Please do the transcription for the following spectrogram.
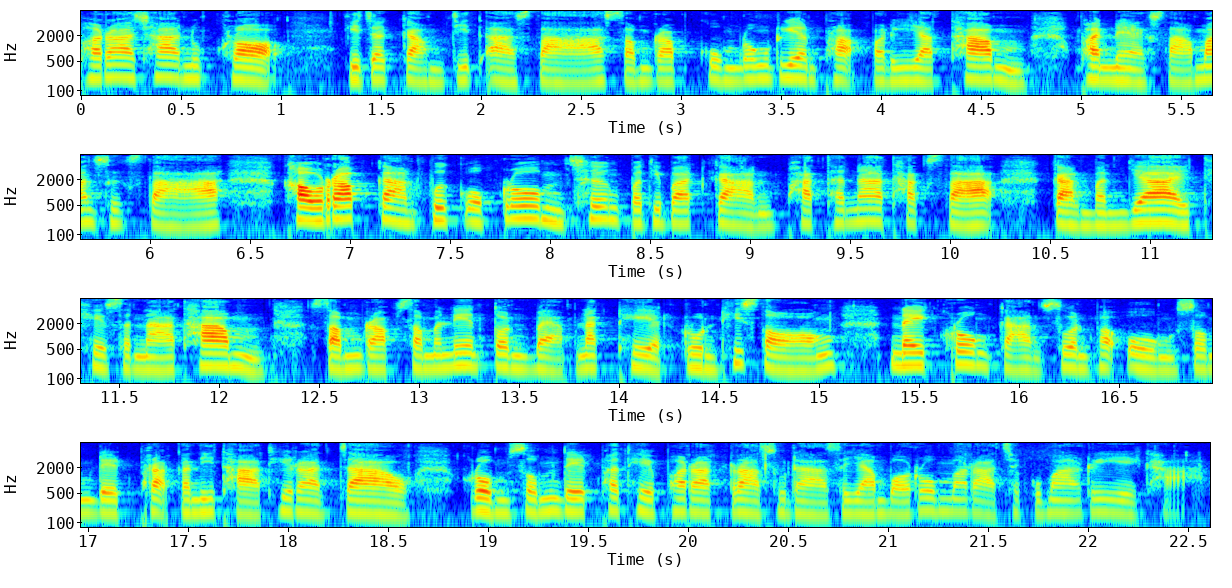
พระราชานุเคราะห์ กิจกรรมจิตอาสาสำหรับกลุ่มโรงเรียนพระปริยัติธรรม แผนกสามัญศึกษา เข้ารับการฝึกอบรมเชิงปฏิบัติการพัฒนาทักษะ การบรรยายเทศนาธรรมสำหรับสามเณรตนแบบนักเทศรุ่นที่สองในโครงการส่วนพระองค์ สมเด็จพระกนิษฐาธิราชเจ้า กรมสมเด็จพระเทพรัตนราชสุดาสยามบรมราชกุมารีค่ะ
